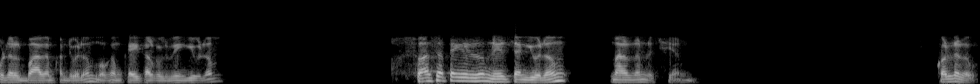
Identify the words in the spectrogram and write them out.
உடல் பாதம் கண்டுவிடும் முகம் கை கால்கள் வீங்கிவிடும். சுவாசப்பைகளிலும் நீர் தங்கிவிடும். மரணம் நிச்சயம். கொள்ளளவு.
